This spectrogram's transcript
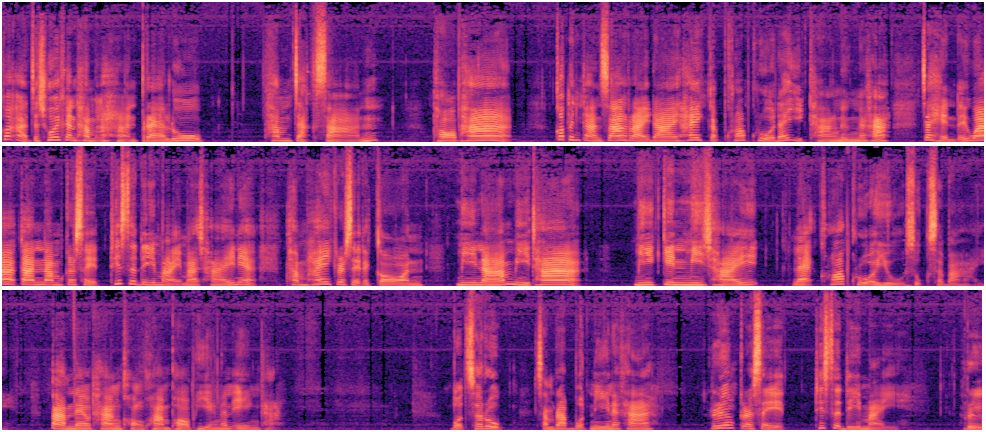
ก็อาจจะช่วยกันทำอาหารแปรรูปทำจากสาร ทอผ้า ก็เป็นการสร้างรายได้ให้กับครอบครัวได้อีกทางหนึ่งนะคะ จะเห็นได้ว่าการนำเกษตรทฤษฎีใหม่มาใช้เนี่ยทำให้เกษตรกร มีน้ำมีท่า มีกินมีใช้ และครอบครัวอยู่สุขสบาย ตามแนวทางของความพอเพียงนั่นเองค่ะ บทสรุปสำหรับบทนี้นะคะ เรื่องเกษตรทฤษฎีใหม่ หรือ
